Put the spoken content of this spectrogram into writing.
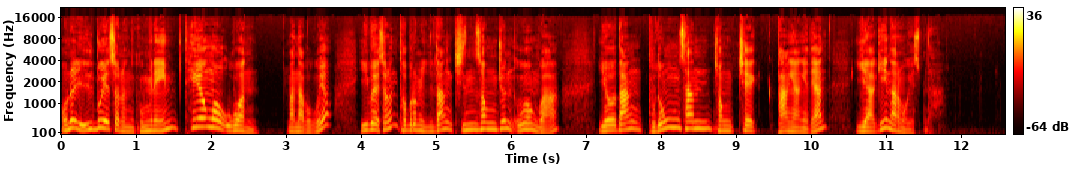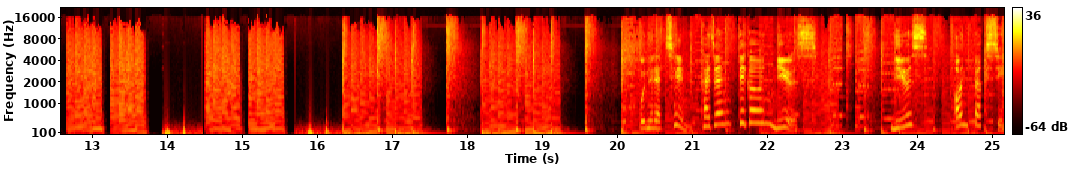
오늘 1부에서는 국민의힘 태영호 의원 만나보고요. 2부에서는 더불어민주당 진성준 의원과 여당 부동산 정책 방향에 대한 이야기 나눠보겠습니다. 오늘 아침 가장 뜨거운 뉴스 뉴스 언박싱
